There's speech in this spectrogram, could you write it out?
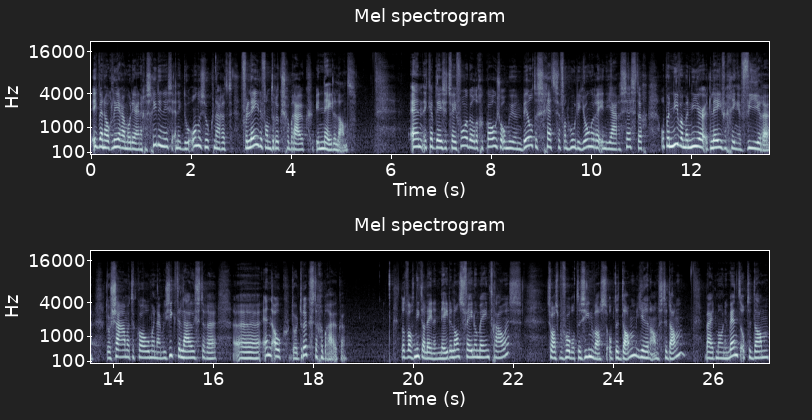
Ik ben hoogleraar moderne geschiedenis en ik doe onderzoek naar het verleden van drugsgebruik in Nederland. En ik heb deze twee voorbeelden gekozen om u een beeld te schetsen van hoe de jongeren in de jaren 60 op een nieuwe manier het leven gingen vieren. Door samen te komen, naar muziek te luisteren uh, en ook door drugs te gebruiken. Dat was niet alleen een Nederlands fenomeen trouwens. Zoals bijvoorbeeld te zien was op de Dam hier in Amsterdam. Bij het monument op de Dam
